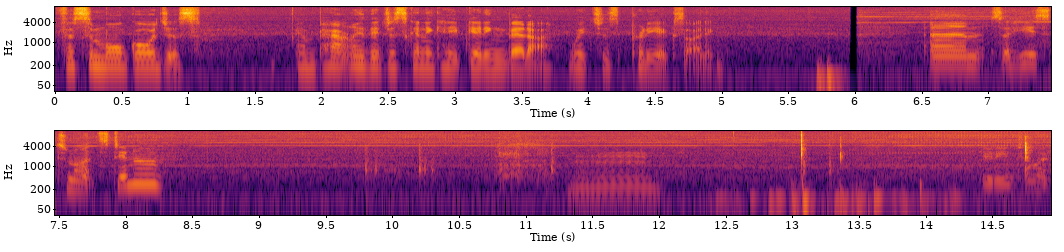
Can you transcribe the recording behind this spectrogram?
for some more gorges. And apparently they're just going to keep getting better, which is pretty exciting. Um, so here's tonight's dinner. Get into it.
